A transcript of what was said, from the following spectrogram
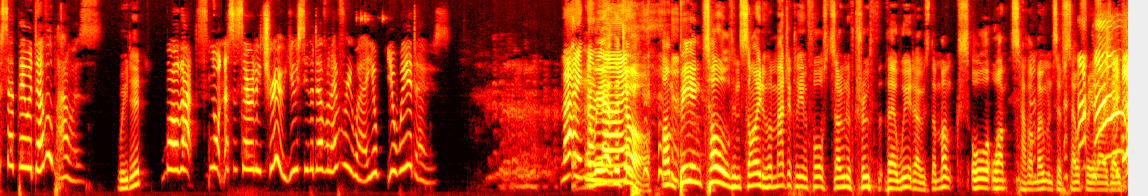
said they were devil powers? We did? Well, that's not necessarily true. You see the devil everywhere. You're, you're weirdos. That ain't no Are we lie. at the door? On being told inside of a magically enforced zone of truth that they're weirdos, the monks all at once have a moment of self realization.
